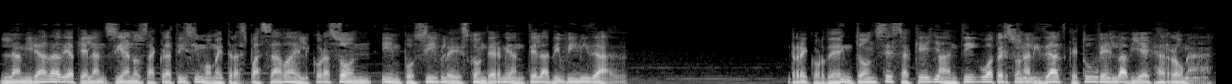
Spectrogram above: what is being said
La mirada de aquel anciano sacratísimo me traspasaba el corazón, imposible esconderme ante la divinidad. Recordé entonces aquella antigua personalidad que tuve en la vieja Roma.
